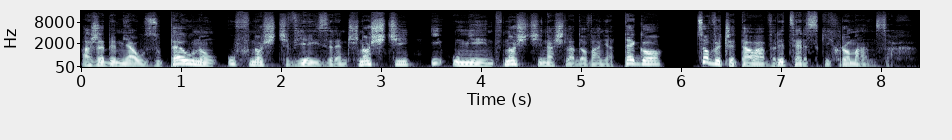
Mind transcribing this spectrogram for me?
ażeby miał zupełną ufność w jej zręczności i umiejętności naśladowania tego, co wyczytała w rycerskich romansach.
